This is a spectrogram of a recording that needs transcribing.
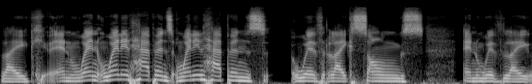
Like, and when, when it happens, when it happens with like songs and with like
